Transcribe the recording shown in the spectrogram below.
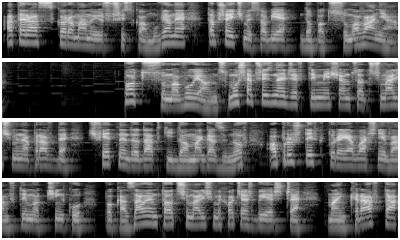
A teraz, skoro mamy już wszystko omówione, to przejdźmy sobie do podsumowania. Podsumowując, muszę przyznać, że w tym miesiącu otrzymaliśmy naprawdę świetne dodatki do magazynów. Oprócz tych, które ja właśnie Wam w tym odcinku pokazałem, to otrzymaliśmy chociażby jeszcze Minecrafta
